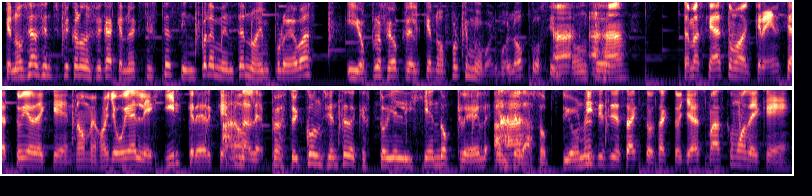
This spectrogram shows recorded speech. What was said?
que no sea científico no significa que no existe, simplemente no hay pruebas y yo prefiero creer que no porque me vuelvo loco. Si Ah, entonces, ajá. Sea, más que nada es como creencia tuya de que no, mejor yo voy a elegir creer que ándale, pero estoy consciente de que estoy eligiendo creer Ajá. entre las opciones. Sí, sí, sí, exacto, exacto. Ya es más como de que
